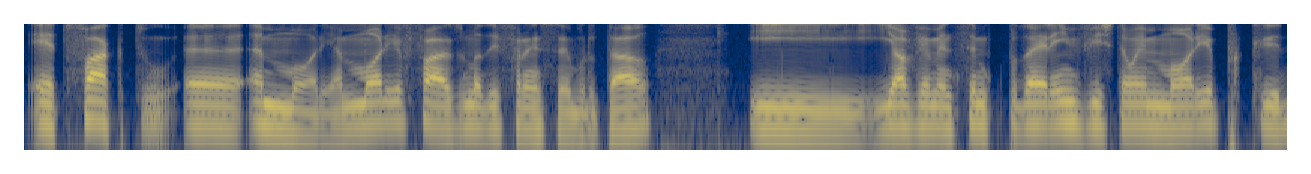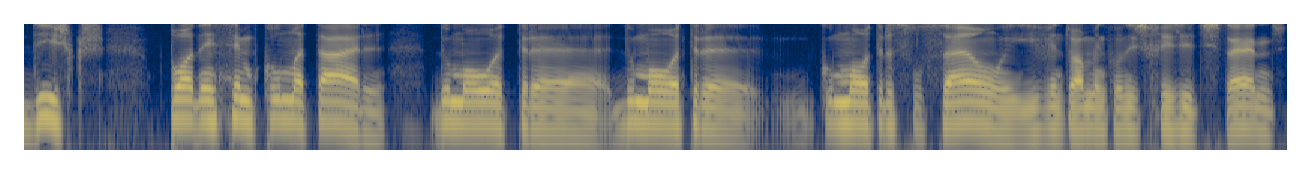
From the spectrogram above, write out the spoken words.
é de facto eh, a memória. A memória faz uma diferença brutal. E, e obviamente sempre que puderem invistam em memória porque discos podem sempre colmatar de uma outra, de uma outra, uma outra solução e eventualmente com discos rígidos externos,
